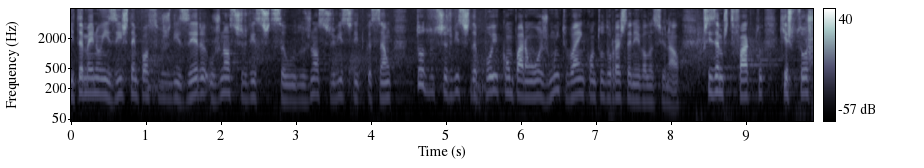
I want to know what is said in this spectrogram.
E também não existem, posso-vos dizer, os nossos serviços de saúde, os nossos serviços de educação, todos os serviços de apoio comparam hoje muito bem com tudo o resto a nível nacional. Precisamos, de facto, que as pessoas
